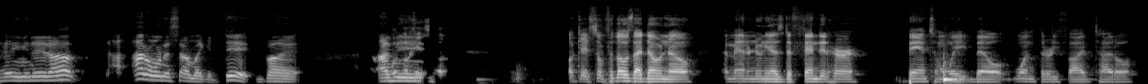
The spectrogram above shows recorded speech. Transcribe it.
hanging it up. I don't want to sound like a dick, but I mean, okay, so, okay, so for those that don't know, Amanda Nunes defended her bantamweight belt, 135 title,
